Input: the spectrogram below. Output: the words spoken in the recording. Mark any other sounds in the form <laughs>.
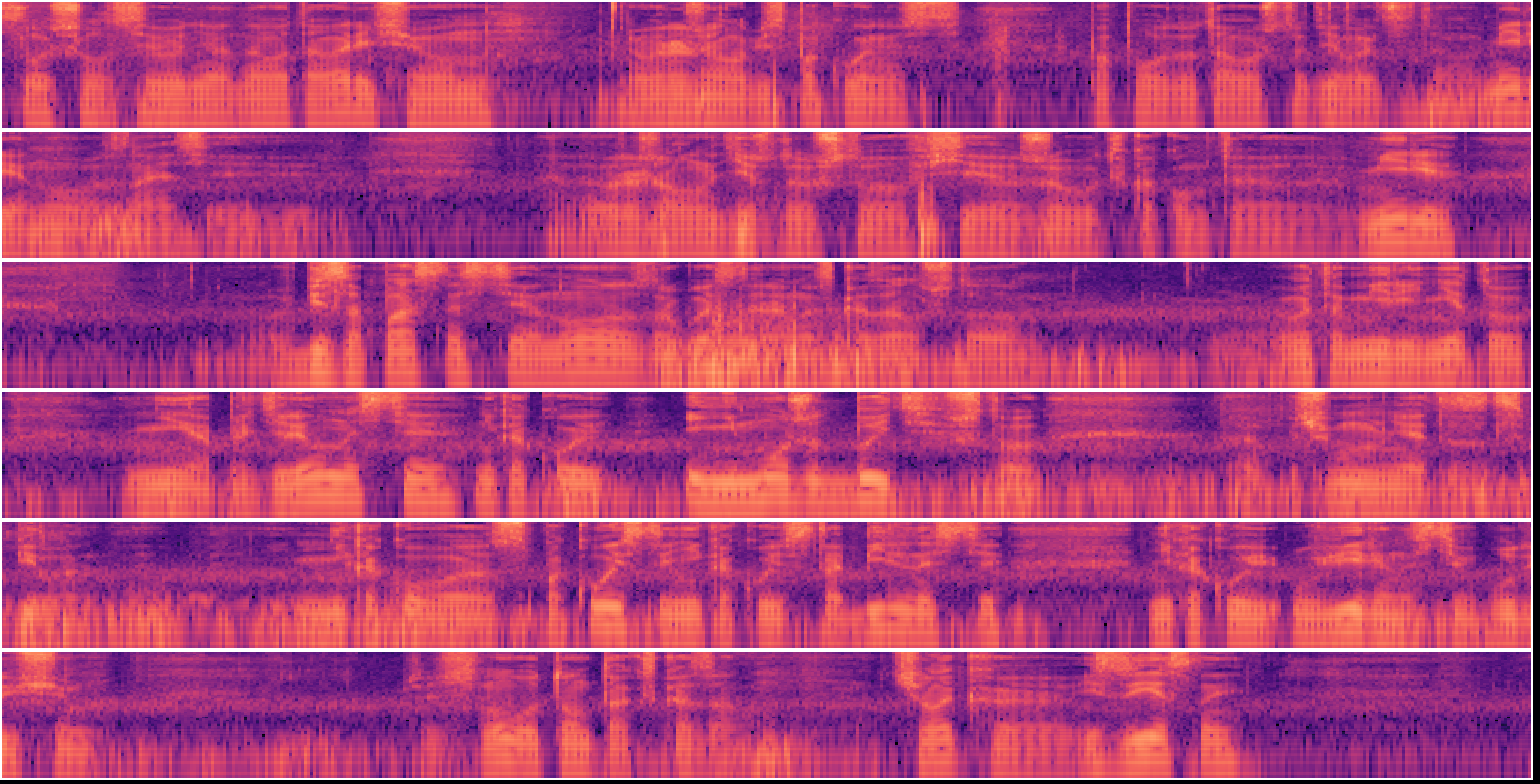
Слышал сегодня одного товарища, он выражал обеспокоенность по поводу того, что делается там в мире. Ну, вы знаете, выражал надежду, что все живут в каком-то мире, в безопасности, но с другой стороны сказал, что в этом мире нету неопределенности никакой и не может быть, что почему меня это зацепило никакого спокойствия, никакой стабильности, никакой уверенности в будущем. То есть, ну вот он так сказал. Человек э, известный.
